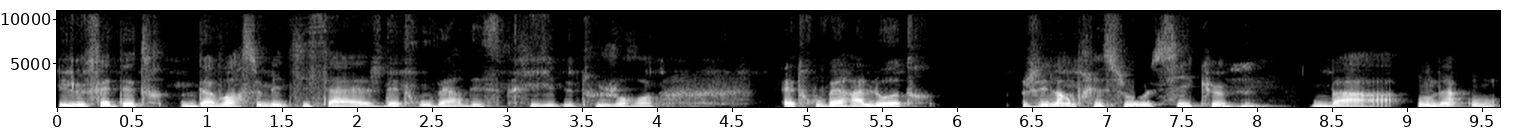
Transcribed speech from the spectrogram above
et le fait d'être d'avoir ce métissage, d'être ouvert d'esprit, de toujours, heu, être ouvert à l'autre, j'ai l'impression aussi que, mmh mh. bah, on a on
